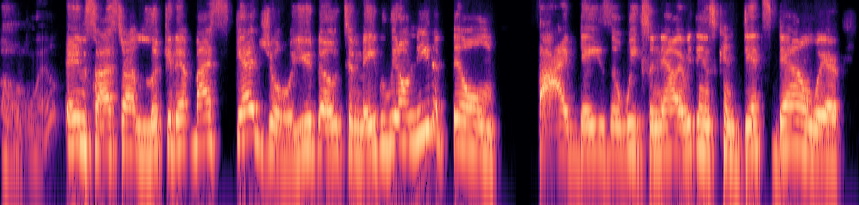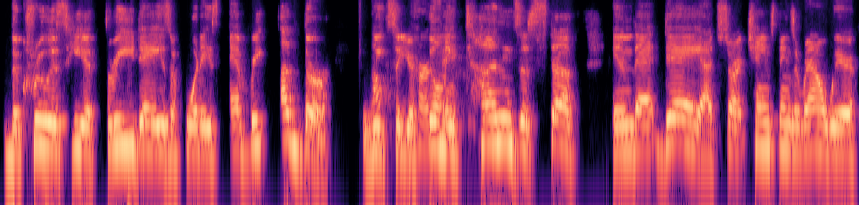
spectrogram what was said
oh, well. And so I started looking at my schedule, you know, to maybe we don't need a film five days a week. So now everything's condensed down where the crew is here three days or four days every other week. Oh, so you're perfect. filming tons of stuff in that day. I start change things around where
